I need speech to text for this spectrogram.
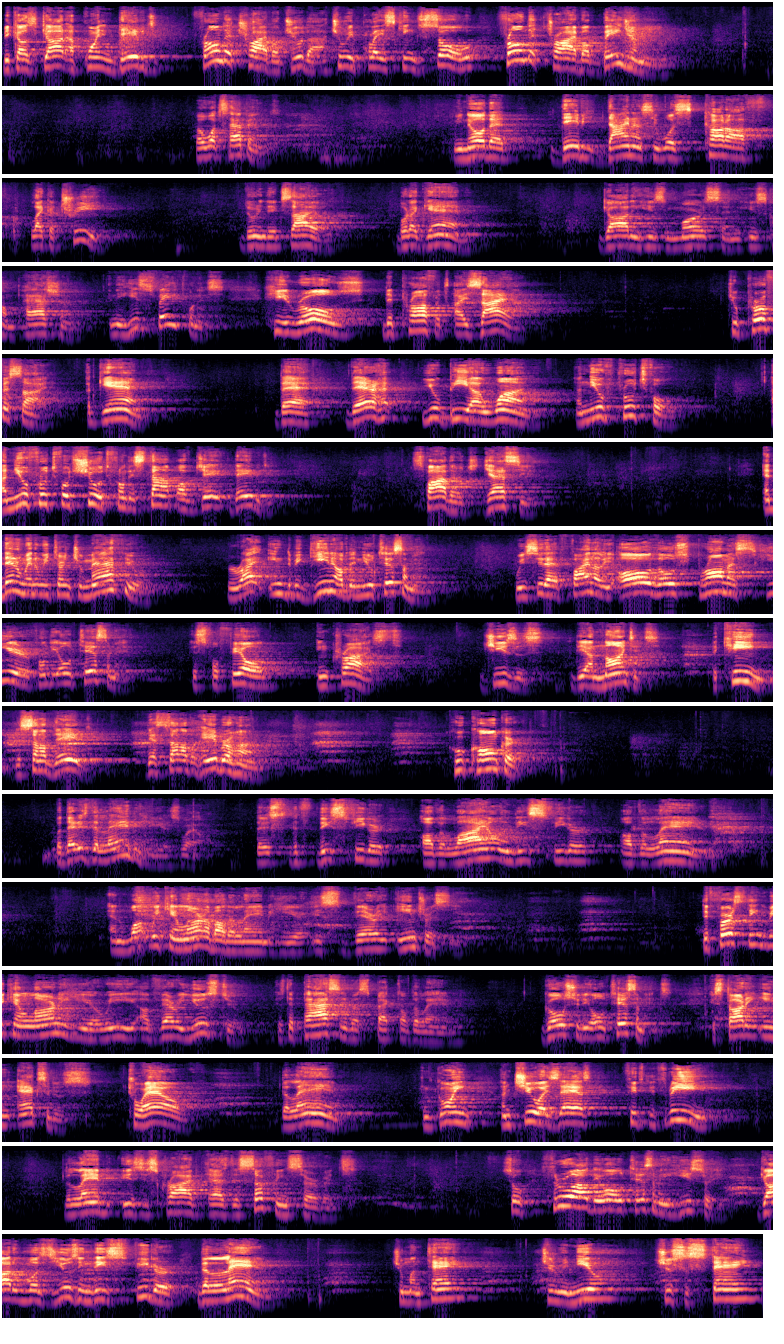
Because God appointed David from the tribe of Judah to replace King Saul from the tribe of Benjamin. But what's happened? We know that David's dynasty was cut off like a tree during the exile. But again, God, in His mercy and His compassion, and in his faithfulness, he rose the prophet Isaiah to prophesy again that there you be a one, a new fruitful, a new fruitful shoot from the stump of J- David, his father Jesse. And then when we turn to Matthew, right in the beginning of the New Testament, we see that finally all those promises here from the Old Testament is fulfilled in Christ. Jesus, the anointed, the king, the son of David, the son of Abraham, who conquered. But there is the lamb here as well. There's this figure of the lion and this figure of the lamb. And what we can learn about the lamb here is very interesting. The first thing we can learn here, we are very used to, is the passive aspect of the lamb. Goes to the Old Testament, starting in Exodus 12, the lamb, and going until Isaiah 53, the lamb is described as the suffering servant. So, throughout the Old Testament history, God was using this figure, the lamb, to maintain, to renew, to sustain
